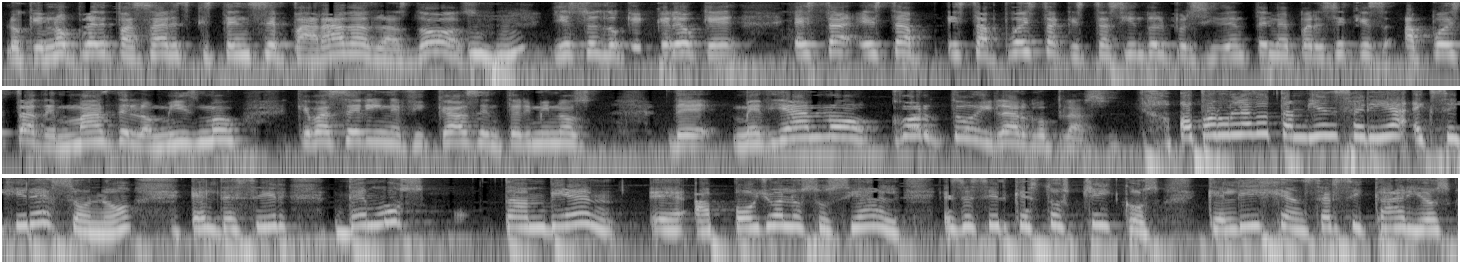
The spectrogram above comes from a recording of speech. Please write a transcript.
Lo que no puede pasar es que estén separadas las dos. Y eso es lo que creo que esta, esta, esta apuesta que está haciendo el presidente me parece que es apuesta de más de lo mismo, que va a ser ineficaz en términos de mediano, corto y largo plazo. O por un lado también sería exigir eso, ¿no? El decir, demos también eh, apoyo a lo social, es decir, que estos chicos que elijan ser sicarios,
